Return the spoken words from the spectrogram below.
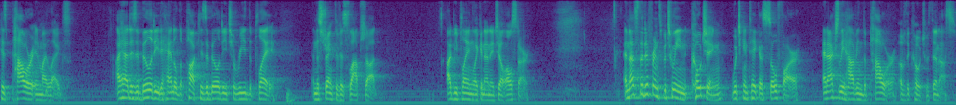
his power in my legs. I had his ability to handle the puck, his ability to read the play, and the strength of his slap shot. I'd be playing like an NHL All Star. And that's the difference between coaching, which can take us so far, and actually having the power of the coach within us.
